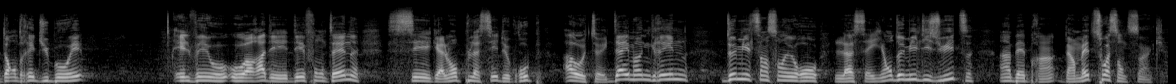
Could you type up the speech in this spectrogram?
d'André Duboé, élevé au, haras des, Fontaines. C'est également placé de groupe à Hauteuil. Diamond Green, 2500 euros la en 2018, un brun d'un mètre 65.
